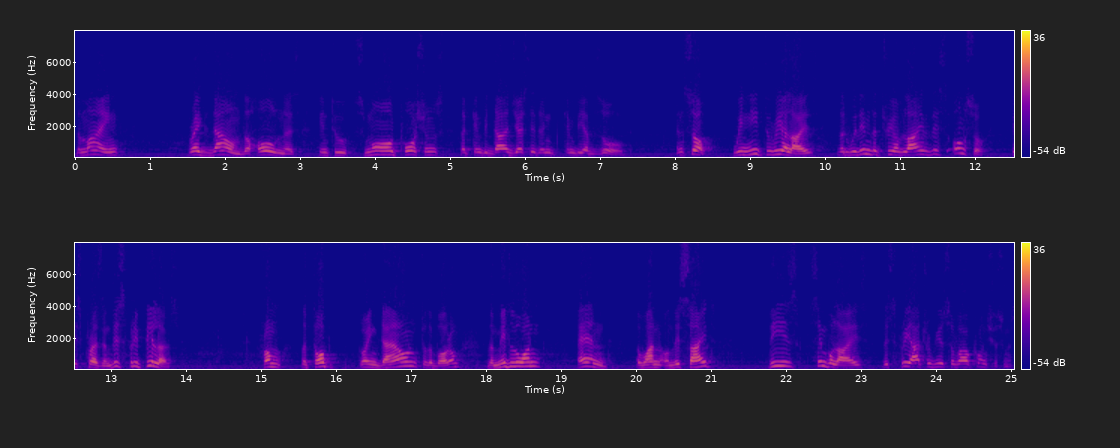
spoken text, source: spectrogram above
the mind breaks down the wholeness into small portions that can be digested and can be absorbed. And so we need to realize that within the tree of life, this also is present. These three pillars, from the top going down to the bottom, the middle one and the one on this side, these symbolize these three attributes of our consciousness,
